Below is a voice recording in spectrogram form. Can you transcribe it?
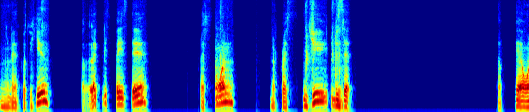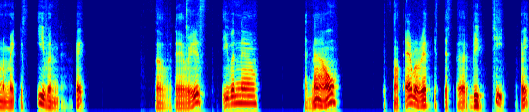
i'm gonna go to here. Select this space there. Press one. I press g to the z. Okay i want to make this even. Okay. So there it is. Even now and now it's not arrow yet it's just a big T okay?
